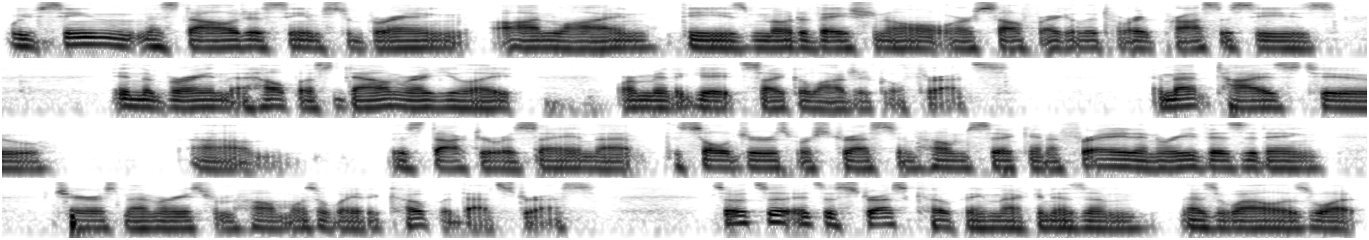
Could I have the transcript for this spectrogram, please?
We've seen nostalgia seems to bring online these motivational or self regulatory processes in the brain that help us downregulate or mitigate psychological threats. And that ties to um, this doctor was saying that the soldiers were stressed and homesick and afraid, and revisiting cherished memories from home was a way to cope with that stress. So it's a it's a stress coping mechanism as well as what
